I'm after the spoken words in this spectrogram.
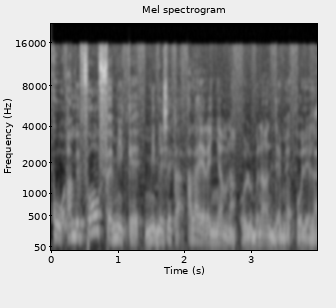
ko an be fɛɛn o fɛn min kɛ min be se ka ala yɛrɛ ɲamina olu bena dɛmɛ o le la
